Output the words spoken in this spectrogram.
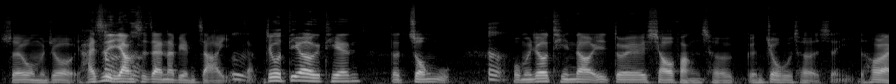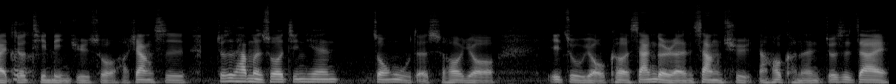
所以我们就还是一样是在那边扎营这样。嗯嗯、结果第二天的中午。嗯，我们就听到一堆消防车跟救护车的声音。后来就听邻居说，好像是就是他们说今天中午的时候有一组游客三个人上去，然后可能就是在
